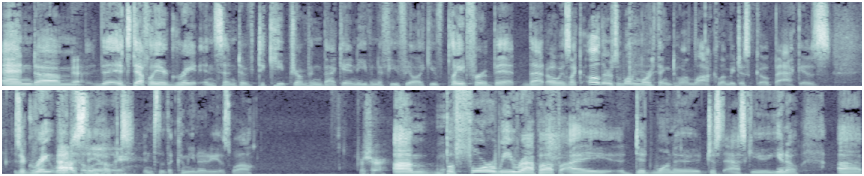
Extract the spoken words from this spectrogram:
And um, Yeah. th- it's definitely a great incentive to keep jumping back in, even if you feel like you've played for a bit. That always like, oh, there's one more thing to unlock. Let me just go back. Is is a great way to stay hooked into the community as well. For sure. Um, before we wrap up, I did want to just ask you, you know, uh,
